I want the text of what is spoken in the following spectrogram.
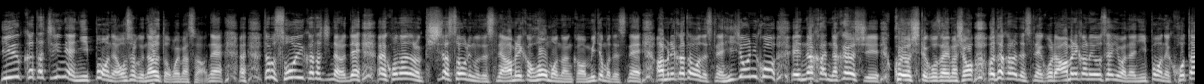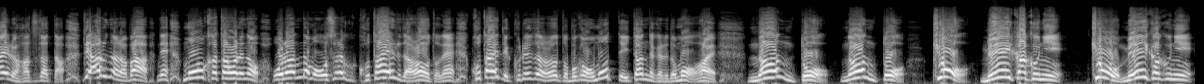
いう形にね、日本はね、おそらくなると思いますわね。多分そういう形なるで、この間の岸田総理のですね、アメリカ訪問なんかを見てもですね、アメリカとはですね、非常にこう、え仲、仲良し、小良しでございましょう。だからですね、これアメリカの要請にはね、日本はね、答えるはずだった。であるならば、ね、もう片割れのオランダもおそらく答えるだろうとね、答えてくれるだろうと僕は思っていたんだけれども、はい。なんと、なんと、今日、明確に、今日、明確に、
